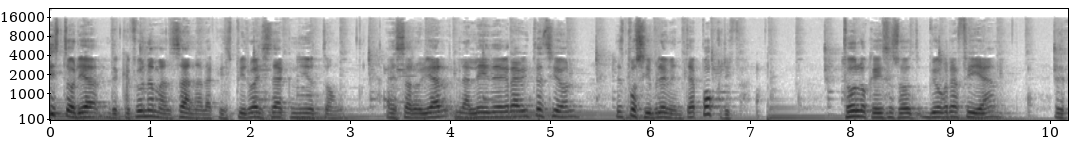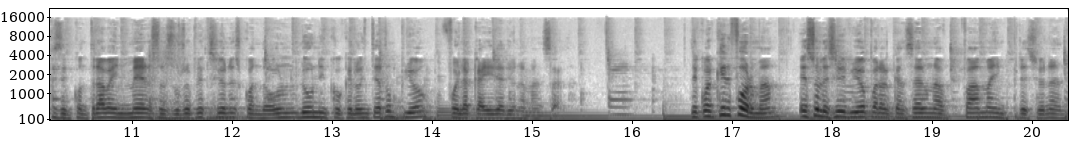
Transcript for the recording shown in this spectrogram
historia de que fue una manzana la que inspiró a Isaac Newton a desarrollar la ley de gravitación es posiblemente apócrifa. Todo lo que dice su biografía es que se encontraba inmerso en sus reflexiones cuando lo único que lo interrumpió fue la caída de una manzana. De cualquier forma, eso le sirvió para alcanzar una fama impresionante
